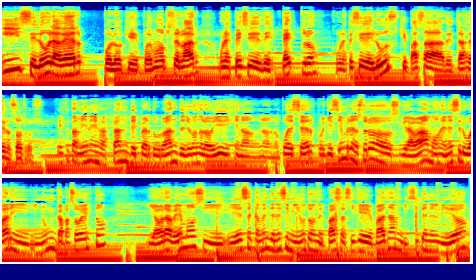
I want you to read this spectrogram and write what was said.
Y se logra ver, por lo que podemos observar, una especie de espectro, como una especie de luz que pasa detrás de nosotros. Esto también es bastante perturbante, yo cuando lo vi dije no, no, no puede ser, porque siempre nosotros grabábamos en ese lugar y, y nunca pasó esto. Y ahora vemos y, y exactamente en ese minuto donde pasa, así que vayan, visiten el video,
